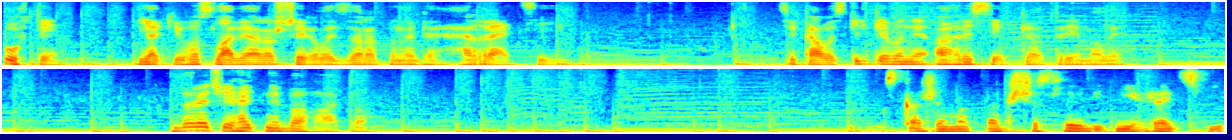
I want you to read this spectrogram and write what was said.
Ух ти! Як Югославія розширилась за рахунок Греції. Цікаво, скільки вони агресивки отримали. До речі, геть небагато. Скажімо так, щасливі дні Греції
